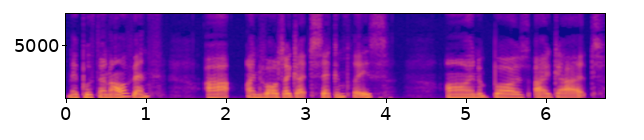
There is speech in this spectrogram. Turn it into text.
and I posted on all events. Uh, on vaults, I got second place. On bars, I got.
